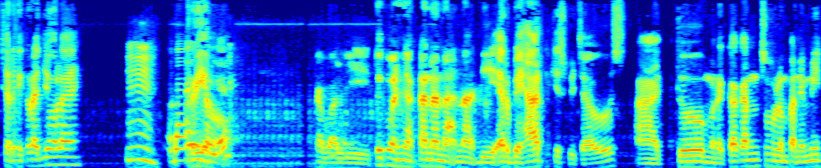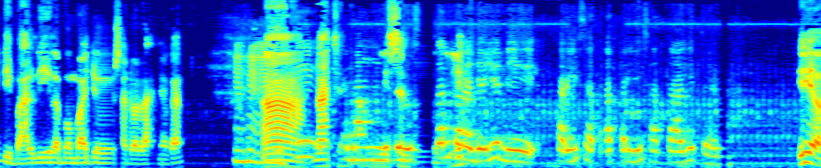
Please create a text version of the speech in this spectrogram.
cari ke Rajo lah. Mm. Kabar Real. ya. Ke Bali. Itu kebanyakan anak-anak di RBH Kis Picaus. Ah itu mereka kan sebelum pandemi di Bali lah Baju sadolahnya kan. Mhm. Ah, Jadi nah emang di Karajonya di pariwisata pariwisata gitu ya. Iya,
